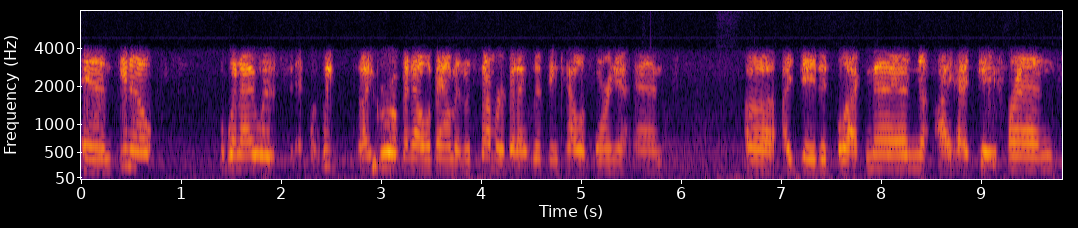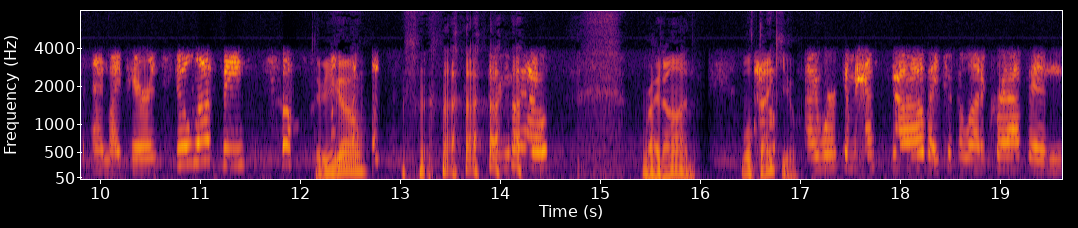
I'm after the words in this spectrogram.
and you know, when I was we I grew up in Alabama in the summer, but I lived in California and. Uh, I dated black men. I had gay friends, and my parents still loved me. So There you go. there you go. right on. Well, thank you. I worked a man's job. I took a lot of crap, and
